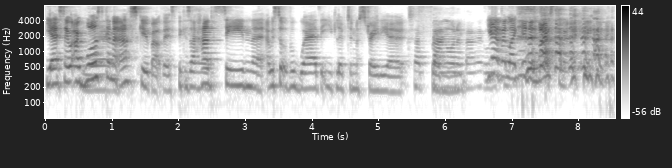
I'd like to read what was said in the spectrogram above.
Yeah, so I was Yeah. going to ask you about this because I had seen that I was sort of aware that you'd lived in Australia. Because I from- bang on about it. Yeah, but like in a nice way,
